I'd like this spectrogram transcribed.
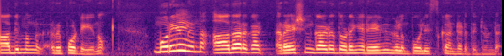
മാധ്യമങ്ങൾ റിപ്പോർട്ട് ചെയ്യുന്നു. മുറിയിൽ നിന്ന് ആധാർ കാർഡ് റേഷൻ കാർഡ് തുടങ്ങിയ രേഖകളും പോലീസ് കണ്ടെടുത്തിട്ടുണ്ട്.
